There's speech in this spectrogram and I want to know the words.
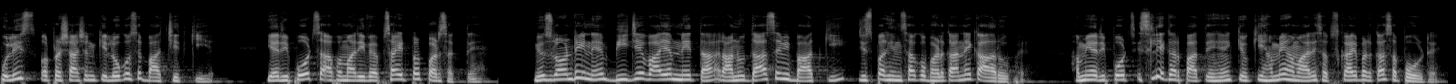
पुलिस और प्रशासन के लोगों से बातचीत की है। यह रिपोर्ट्स आप हमारी वेबसाइट पर पढ़ सकते हैं। न्यूज़ लॉन्ड्री ने बीजे बीजेवाईएम नेता रानू दास से भी बात की, जिस पर हिंसा को भड़काने का आरोप है। हम यह रिपोर्ट्स इसलिए कर पाते हैं क्योंकि हमें हमारे सब्सक्राइबर का सपोर्ट है।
